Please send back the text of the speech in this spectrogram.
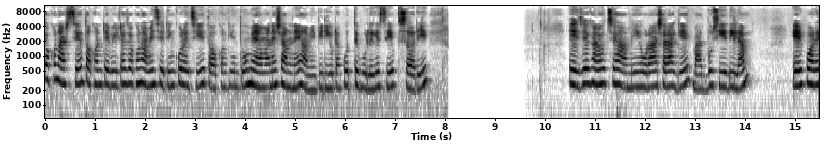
যখন আসছে, তখন টেবিলটা যখন আমি সেটিং করেছি, তখন কিন্তু মেহমানের সামনে আমি ভিডিওটা করতে ভুলে গেছি। সরি এই যে এখানে হচ্ছে আমি ওরা আসার আগে ভাত বসিয়ে দিলাম। এরপরে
